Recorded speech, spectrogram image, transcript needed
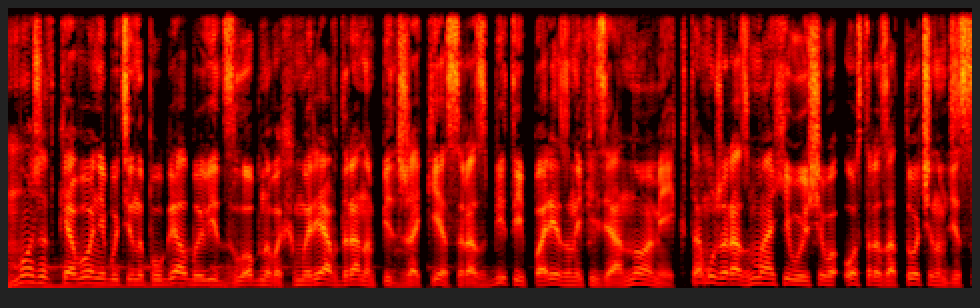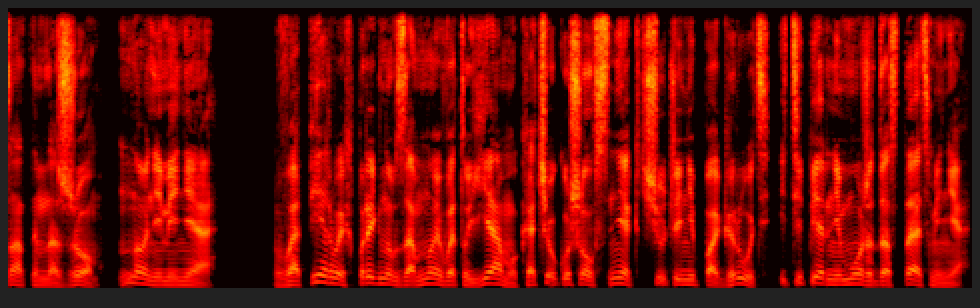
Может, кого-нибудь и напугал бы вид злобного хмыря в драном пиджаке с разбитой порезанной физиономией, к тому же размахивающего остро заточенным десантным ножом, но не меня. Во-первых, прыгнув за мной в эту яму, качок ушел в снег чуть ли не по грудь и теперь не может достать меня.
